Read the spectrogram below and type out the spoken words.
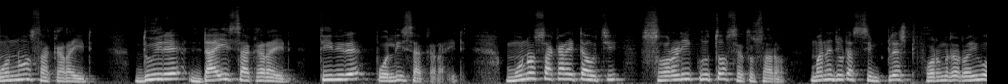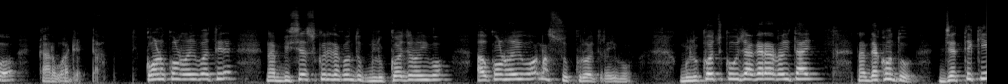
মনোসাকারাইড দুইরে ডাইসাকারাইড তিনরে পলিসাকারাইড মনোসাকারাইডটা হচ্ছে সরলীকৃত শ্বেতসার মানে যেটা সিম্পলেস্ট ফর্মরে রহব কার্বোহাইড্রেটটা কোণ কোণ রহব এতে না বিশেষ করে দেখুন গ্লুকোজ রহব আউ কোণ রহব না সুক্রোজ রহব ଗ୍ଲୁକୋଜ୍ କେଉଁ ଜାଗାରେ ରହିଥାଏ ନା ଦେଖନ୍ତୁ ଯେତିକି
